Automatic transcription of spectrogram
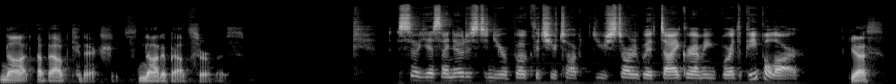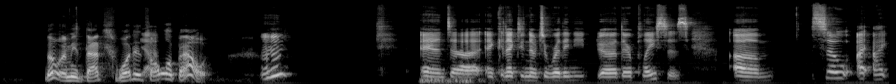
not about connections, not about service. So yes, I noticed in your book that you talked you started with diagramming where the people are. Yes. No, I mean that's what it's yeah. all about. Mm-hmm. And uh, and connecting them to where they need uh, their places. Um, so I, I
